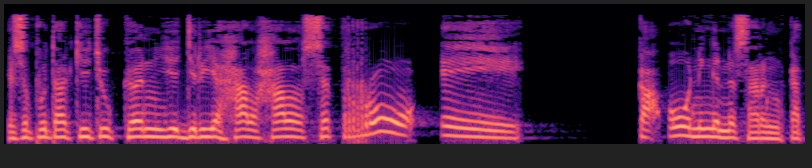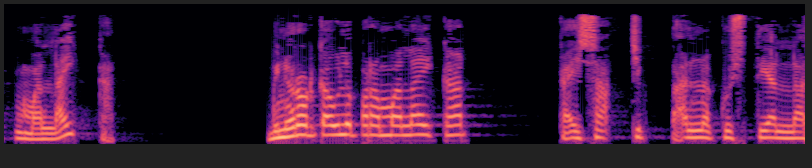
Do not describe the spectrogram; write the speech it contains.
disebut lagi juga jeria hal-hal setro e kau ningen sarengkat malaikat. Menurut kau para malaikat, kaisa ciptaan Gusti Allah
